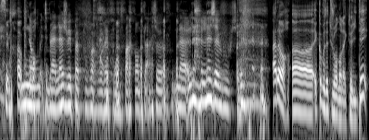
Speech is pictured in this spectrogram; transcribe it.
c'est pas bon. Non, mais, bah, là je vais pas pouvoir vous répondre. Par contre, là, là, j'avoue. Alors, euh, et comme vous êtes toujours dans l'actualité,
